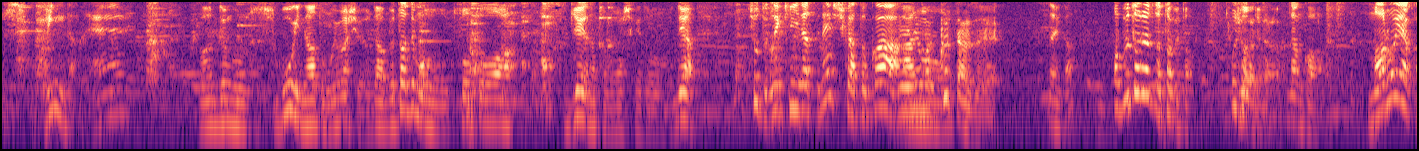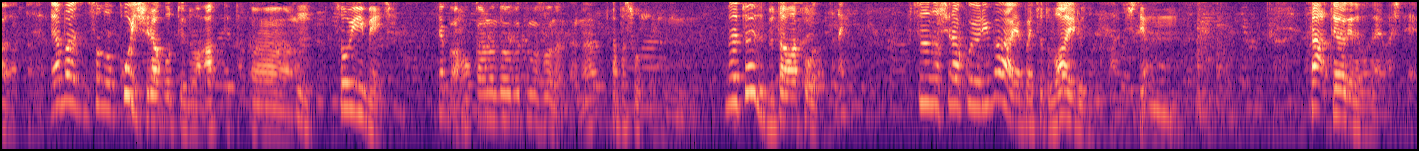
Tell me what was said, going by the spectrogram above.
ぱすごいんだねまあでもすごいなと思いましたよ。だから豚でも相当はすげえなと思いましたけど。いやちょっとね気になってね鹿とか、えでもの食ったのそれ。何か？あ豚のやつは食べた。美味しかったよ。なんかまろやかだったね。やっぱその濃い白子っていうのは合ってた。ああ、うん。そういうイメージ。やっぱ他の動物もそうなんだな。やっぱそうそうそう。そう、うん、まあとりあえず豚はそうだったね。普通の白子よりはやっぱりちょっとワイルドな感じして。よ、うん、さあというわけでございまして、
